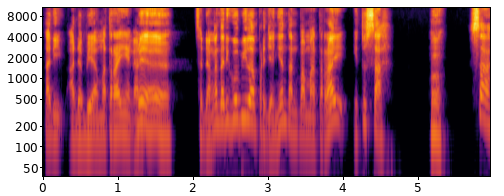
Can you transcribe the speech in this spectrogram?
tadi ada bea materainya kan. Iya. iya. Sedangkan tadi gue bilang perjanjian tanpa materai itu sah. Huh. Sah.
